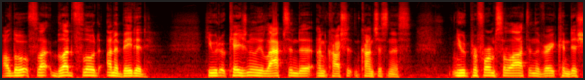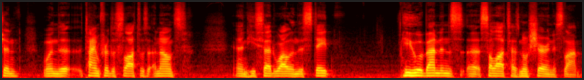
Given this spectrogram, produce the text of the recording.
Although fl- blood flowed unabated, he would occasionally lapse into unconsciousness. He would perform salat in the very condition when the time for the salat was announced. And he said, while in this state, he who abandons uh, salat has no share in Islam.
